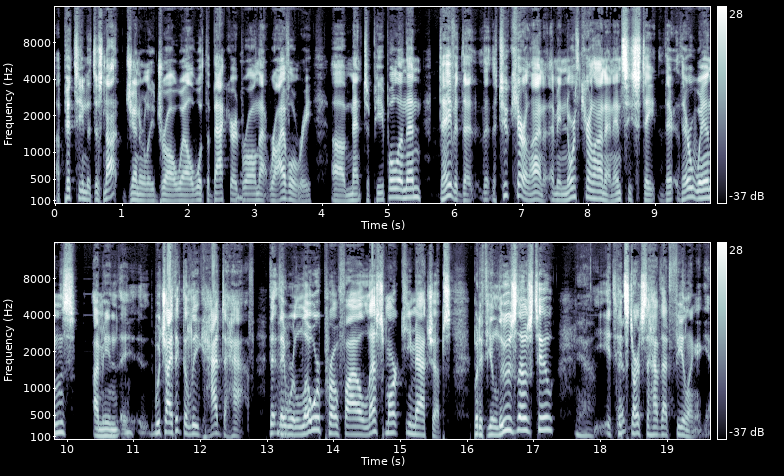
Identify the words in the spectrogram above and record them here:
a Pitt team that does not generally draw well, what the backyard brawl and that rivalry uh, meant to people. And then David, the, the, the two Carolina, I mean North Carolina and NC State, their their wins. I mean, which I think the league had to have. They, they were lower profile, less marquee matchups. But if you lose those two, yeah, it, it starts to have that feeling again.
